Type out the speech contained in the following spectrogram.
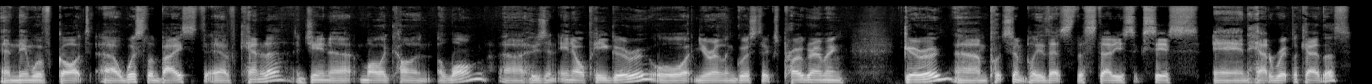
And then we've got uh, Whistler based out of Canada, Gina Mollicone-Long, uh, who's an NLP guru or neurolinguistics programming guru. Um, put simply, that's the study of success and how to replicate this.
